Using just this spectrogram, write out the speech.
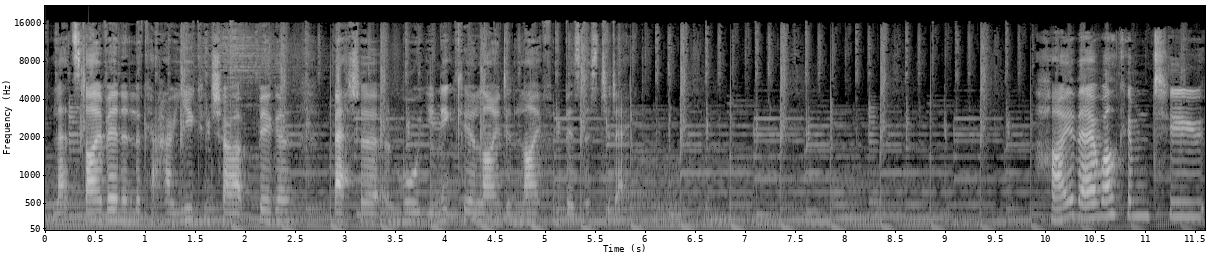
Let's dive in and look at how you can show up bigger, better, and more uniquely aligned in life and business today. Hi there, welcome to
